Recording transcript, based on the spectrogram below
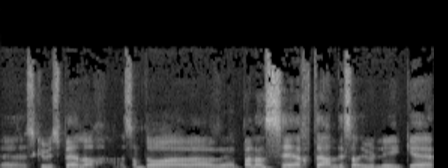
eh, skuespiller som da eh, balanserte alle disse ulike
